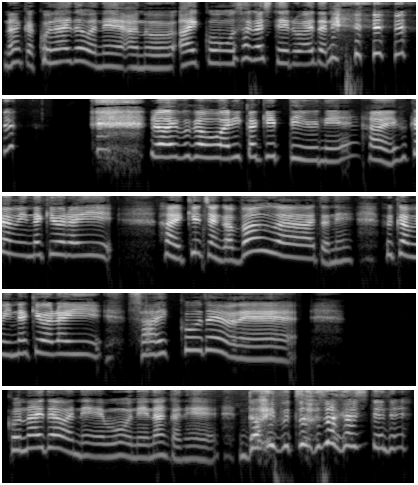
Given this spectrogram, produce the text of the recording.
なんかこの間はね、あの、アイコンを探している間に ライブが終わりかけっていうね。はい。深み泣き笑い。はい。キュンちゃんがバウアーとね。深み泣き笑い。最高だよね。この間はね、もうね、なんかね、大仏を探してね。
